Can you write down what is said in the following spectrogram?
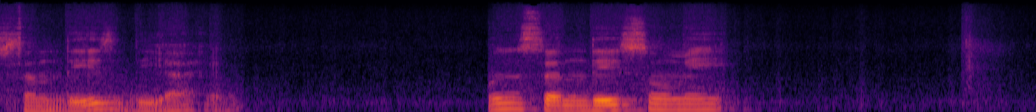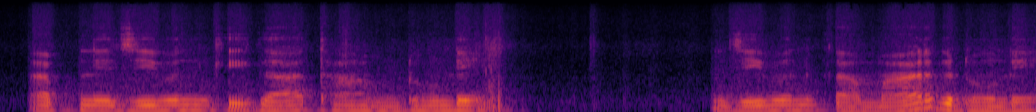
संदेश दिया है। उन संदेशों में अपने जीवन की गाथा हम ढूंढें, जीवन का मार्ग ढूंढें,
